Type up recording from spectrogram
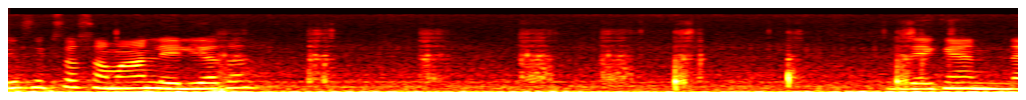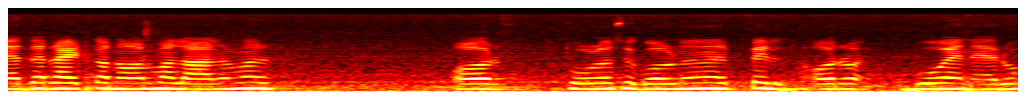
बेसिक सा सामान ले लिया था. देखें नेदर राइट का नॉर्मल आर्मर और थोड़ा सा गोल्डन एप्पल और बो एंड एरो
